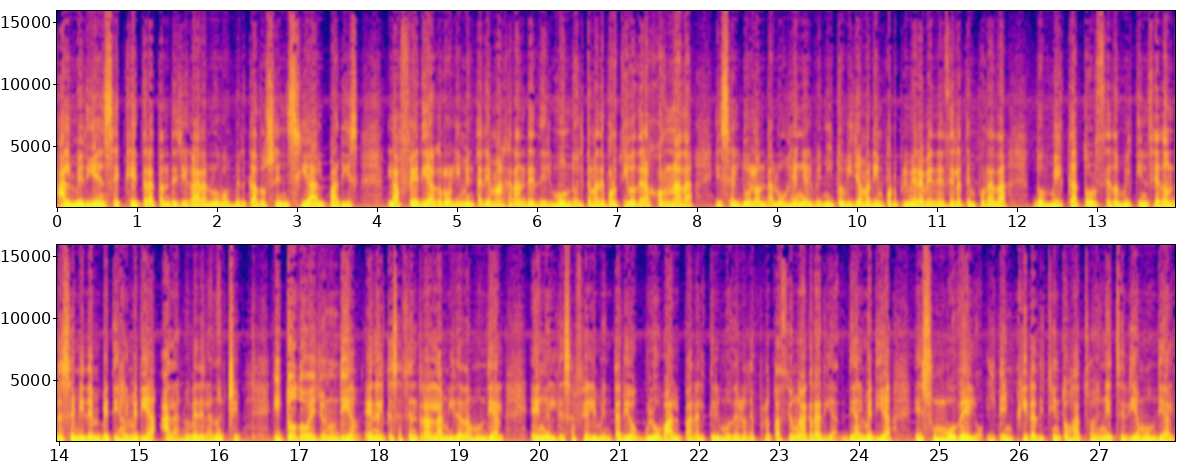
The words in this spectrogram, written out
almerienses que tratan de llegar a nuevos mercados en Cial, París, la feria agroalimentaria más grande del mundo. El tema deportivo de la jornada es el duelo andaluz en el Benito Villamarín por primera vez desde la temporada 2014-2015, donde se miden Betis Almería a las 9 de la noche. Y todo ello en un día en el que se centra la mirada mundial en el desafío alimentario global para el que el modelo de explotación agraria de Almería es un modelo y que inspira distintos actos en este Día Mundial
